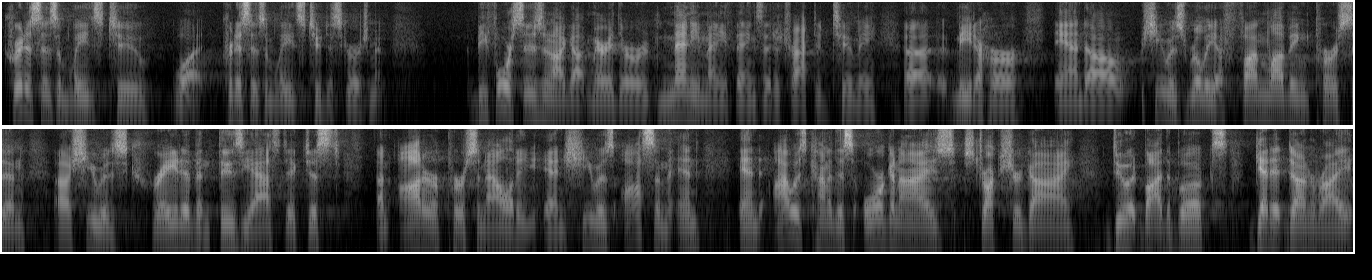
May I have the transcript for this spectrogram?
Criticism leads to what? Criticism leads to discouragement. Before Susan and I got married, there were many, many things that attracted to me, uh, me to her. And uh, she was really a fun-loving person. Uh, she was creative, enthusiastic, just an otter personality. And she was awesome. And and I was kind of this organized, structure guy, do it by the books, get it done right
